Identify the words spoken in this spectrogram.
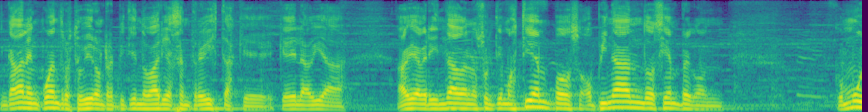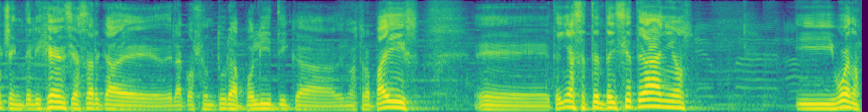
en Canal Encuentro estuvieron repitiendo varias entrevistas que, que él había, había brindado en los últimos tiempos, opinando siempre con, con mucha inteligencia acerca de, la coyuntura política de nuestro país. Eh, tenía 77 años y bueno,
